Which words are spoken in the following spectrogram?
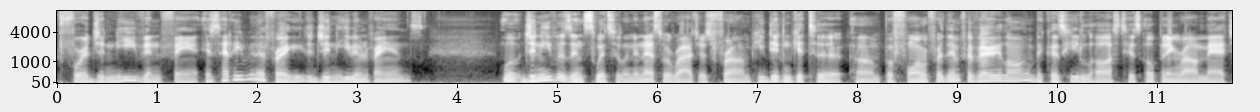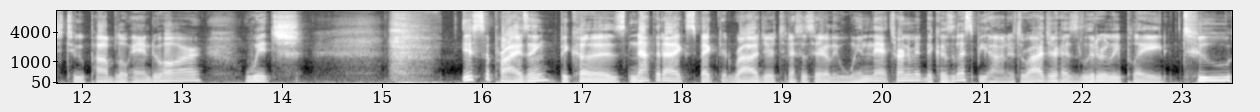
for a Genevan fan. Is that even a phrase? Genevan fans? Well, Geneva's in Switzerland, and that's where Roger's from. He didn't get to um, perform for them for very long because he lost his opening round match to Pablo Andujar, which is surprising because not that I expected Roger to necessarily win that tournament because let's be honest, Roger has literally played two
